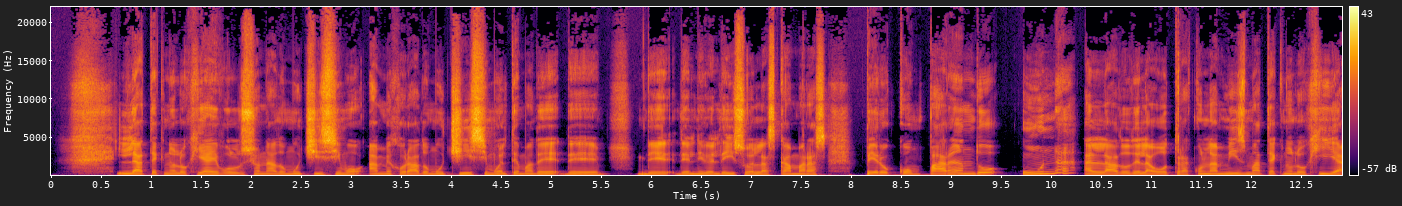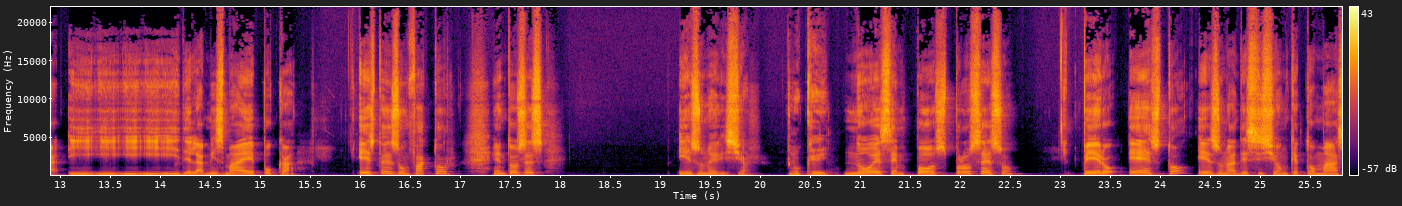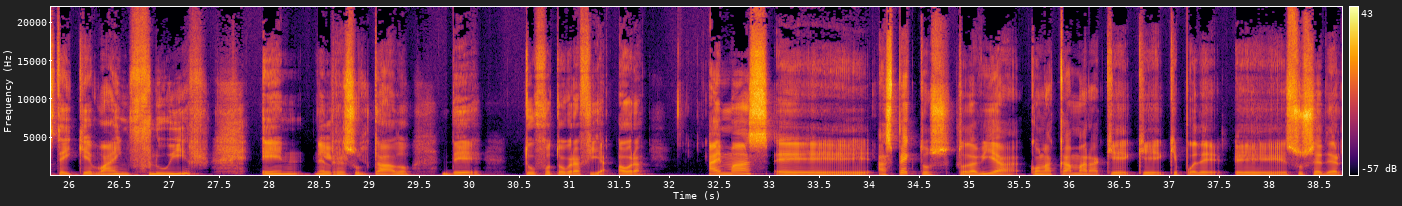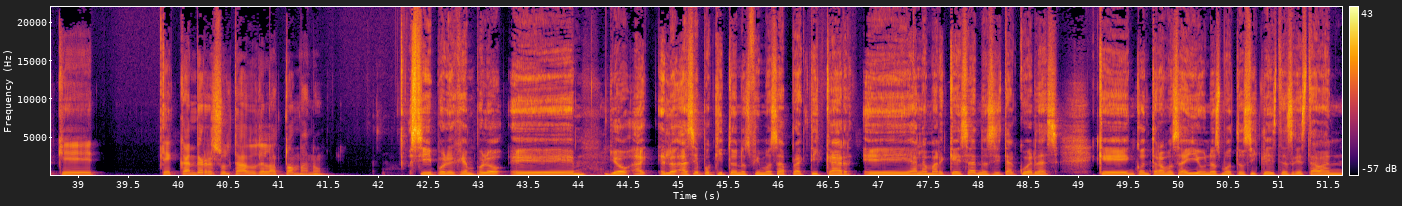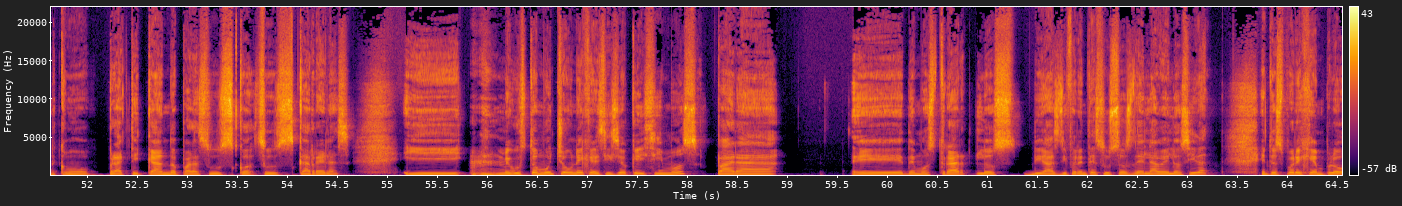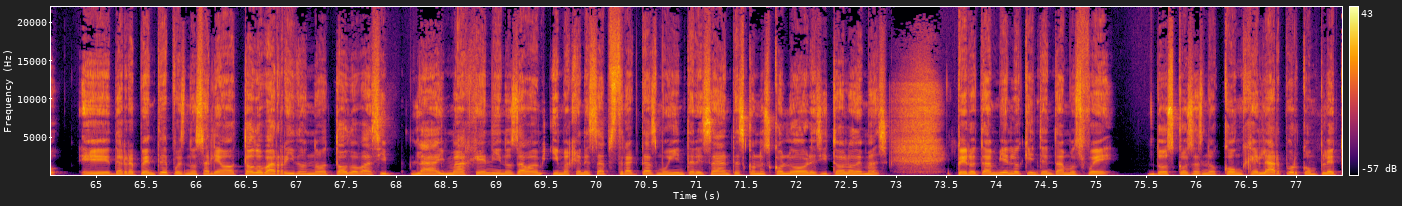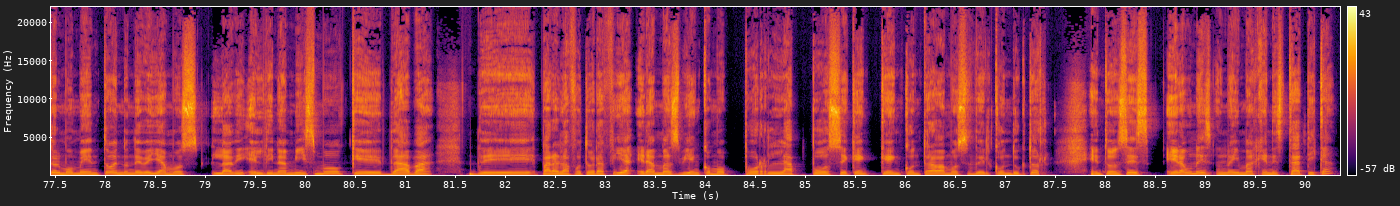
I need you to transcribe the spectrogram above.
La tecnología ha evolucionado muchísimo, ha mejorado muchísimo el tema de, del nivel de ISO de las cámaras, pero comparando una al lado de la otra con la misma tecnología y, y de la misma época, esto es un factor. Entonces, es una edición. Ok. No es en post proceso, pero esto es una decisión que tomaste y que va a influir en el resultado de tu fotografía. Ahora, hay más eh, aspectos todavía con la cámara que, puede eh, suceder que te cambie el resultado de la toma, ¿no? Sí, por ejemplo, eh, yo hace poquito nos fuimos a practicar eh, a la Marquesa, no sé si te acuerdas, que encontramos ahí unos motociclistas que estaban como practicando para sus, sus carreras. Y me gustó mucho un ejercicio que hicimos para eh, demostrar los, diferentes usos de la velocidad. Entonces, por ejemplo, eh, de repente pues nos salía todo barrido, ¿no? Todo así, la imagen y nos daban imágenes abstractas muy interesantes con los colores y todo lo demás. Pero también lo que intentamos fue dos cosas, ¿no? Congelar por completo el momento en donde veíamos el dinamismo que daba de, para la fotografía era más bien como por la pose que, encontrábamos del conductor. Entonces era una, una imagen estática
